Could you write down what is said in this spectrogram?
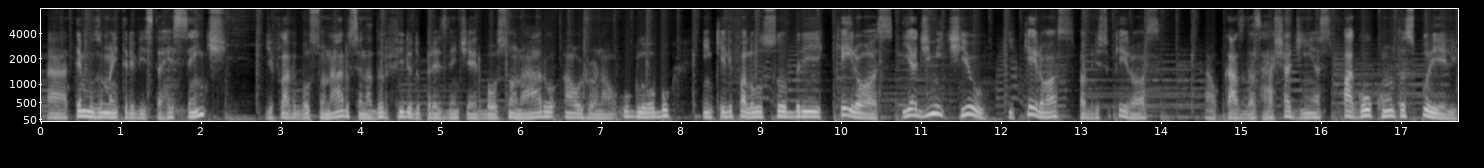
Uh, temos uma entrevista recente de Flávio Bolsonaro, senador filho do presidente Jair Bolsonaro, ao jornal O Globo, em que ele falou sobre Queiroz e admitiu que Queiroz, Fabrício Queiroz, ao caso das rachadinhas, pagou contas por ele.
